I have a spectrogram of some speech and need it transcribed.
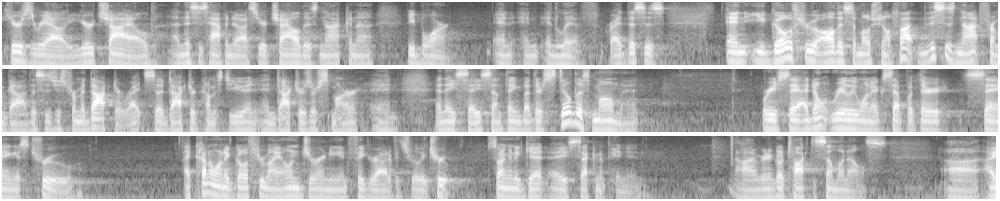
here's the reality your child and this has happened to us your child is not going to be born and, and, and live right? This is and you go through all this emotional thought. This is not from god. This is just from a doctor right? So a doctor comes to you and, and doctors are smart and, and they say something but there's still this moment where you say i don't really want to accept what they're saying is true I kind of want to go through my own journey and figure out if it's really true. So I'm going to get a second opinion. Uh, I'm going to go talk to someone else. Uh, I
